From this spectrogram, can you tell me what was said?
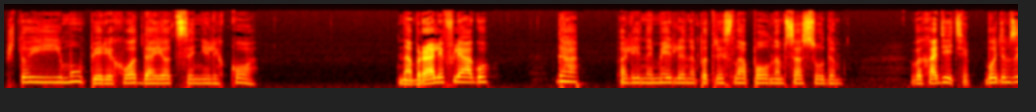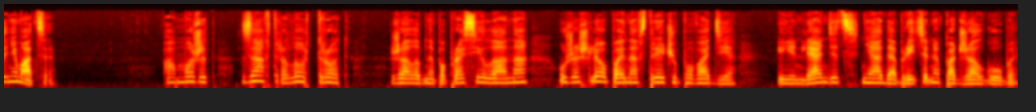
что и ему переход дается нелегко. «Набрали флягу?» «Да», — Алина медленно потрясла полным сосудом. «Выходите, будем заниматься». «А может, завтра, лорд Трот?» — жалобно попросила она, уже шлепая навстречу по воде, и инляндец неодобрительно поджал губы.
